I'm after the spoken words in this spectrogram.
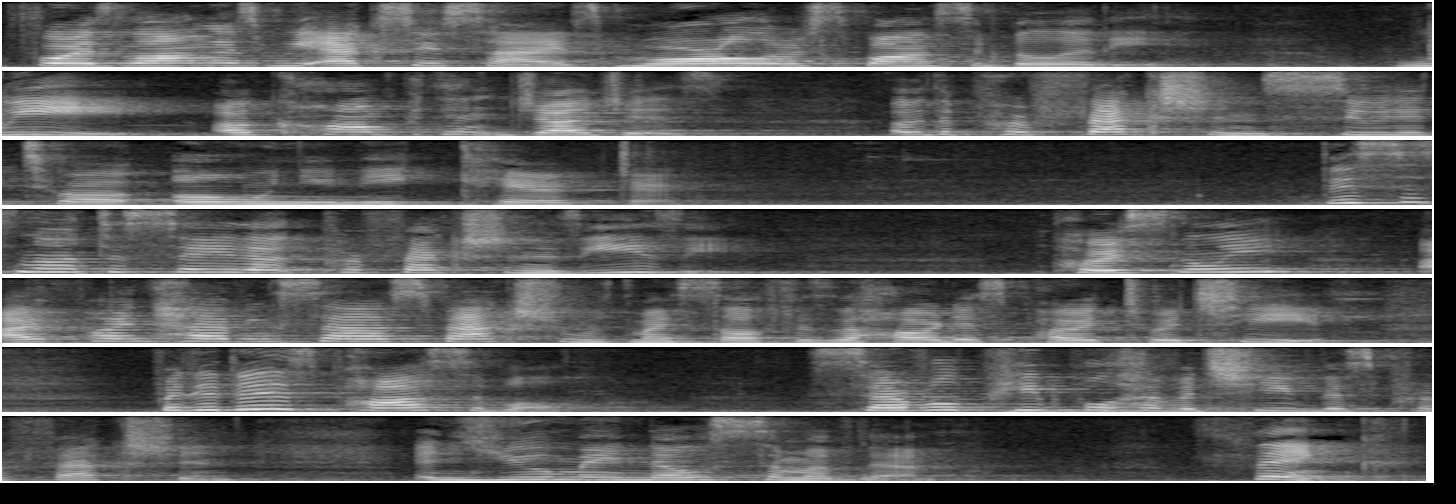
For as long as we exercise moral responsibility, we are competent judges of the perfection suited to our own unique character. This is not to say that perfection is easy. Personally, I find having satisfaction with myself is the hardest part to achieve, but it is possible. Several people have achieved this perfection, and you may know some of them. Think,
